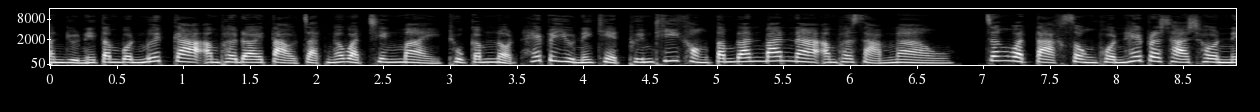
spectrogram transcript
รอยู่ในตำบลมืดกาอำเภอดอยเต่าจัดงหวัดเชียงใหม่ ถูกกำหนดให้ไปอยู่ในเขตพื้นที่ของตำบลบ้านนาอำเภอสามเงา จังหวัดตากส่งผลให้ประชาชนใน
